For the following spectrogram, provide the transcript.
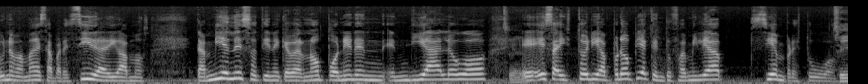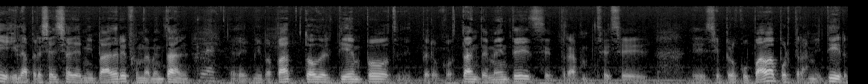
una mamá desaparecida, digamos. También eso tiene que ver, ¿no? Poner en, diálogo eh, esa historia propia que en tu familia siempre estuvo. Sí, y la presencia de mi padre es fundamental. Eh, mi papá todo el tiempo, pero constantemente, se, se, eh, se, preocupaba por transmitir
